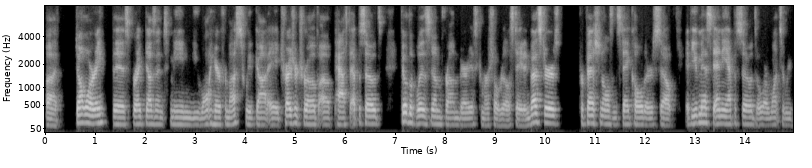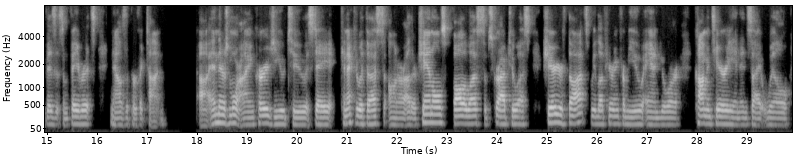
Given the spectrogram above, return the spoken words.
But don't worry, this break doesn't mean you won't hear from us. We've got a treasure trove of past episodes filled with wisdom from various commercial real estate investors, professionals, and stakeholders. So if you've missed any episodes or want to revisit some favorites, now's the perfect time. Uh, and there's more. I encourage you to stay connected with us on our other channels, follow us, subscribe to us, share your thoughts. We love hearing from you, and your commentary and insight will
